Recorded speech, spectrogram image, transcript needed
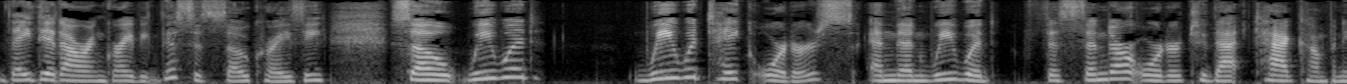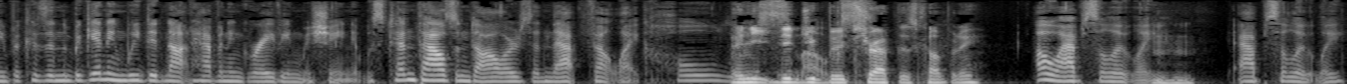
They did our engraving. This is so crazy. So we would we would take orders and then we would send our order to that tag company because in the beginning we did not have an engraving machine. It was ten thousand dollars and that felt like holy. And you, did you bootstrap this company? Oh, absolutely. Mm-hmm. Absolutely.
